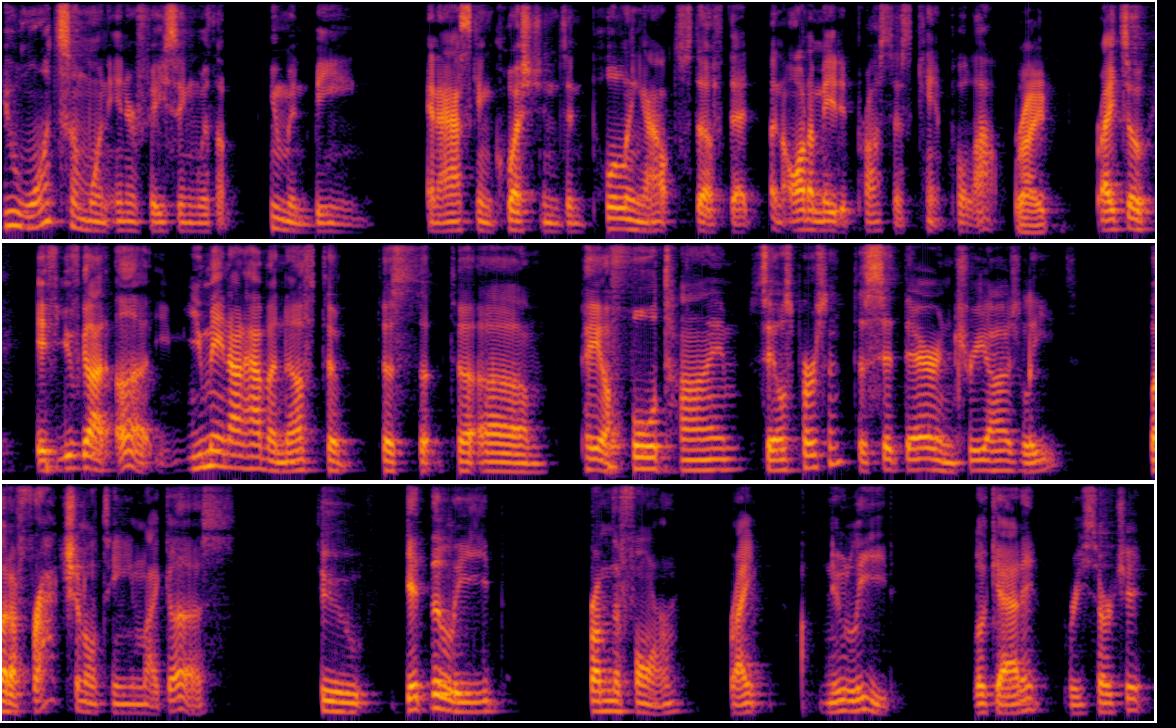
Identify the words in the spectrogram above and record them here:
you want someone interfacing with a human being and asking questions and pulling out stuff that an automated process can't pull out right. right? So if you've got uh, you may not have enough to to to um, pay a full time salesperson to sit there and triage leads, but a fractional team like us to get the lead from the farm, right? New lead, look at it, research it,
